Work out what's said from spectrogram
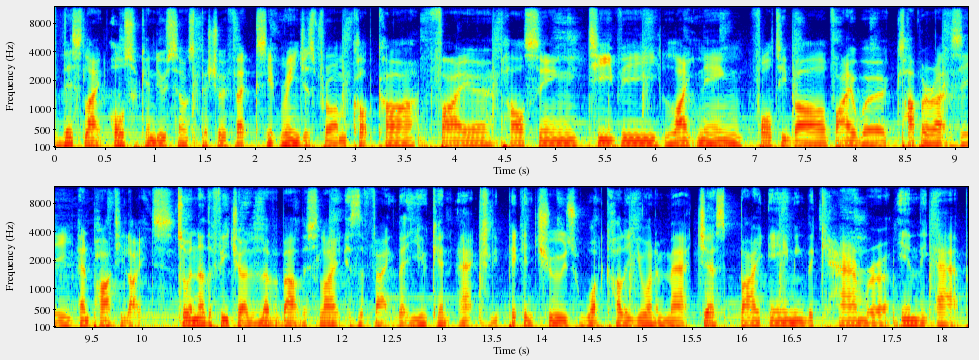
This light also can do some special effects. It ranges from cop car, fire, pulsing, TV, lightning, faulty bulb, fireworks, paparazzi, and party lights. So another feature I love about this light is the fact that you can actually pick and choose what color you want to match just by aiming the camera in the app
